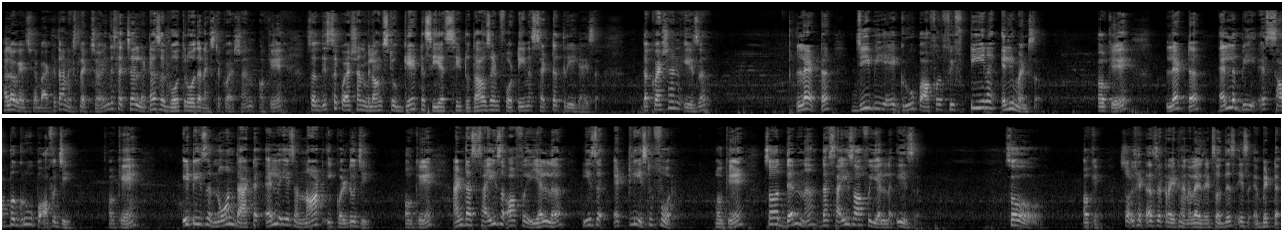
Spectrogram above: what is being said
Hello guys, we're back with our next lecture. In this lecture, let us go through the next question. Okay, so this question belongs to GATE CSE 2014 set 3 guys. The question is let G be a group of 15 elements. Okay, let L be a subgroup of G. Okay, it is known that L is not equal to G. Okay, and the size of L is at least 4 okay? So then uh, the size of L is so okay. So let us try to analyze it. So this is a bit uh,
